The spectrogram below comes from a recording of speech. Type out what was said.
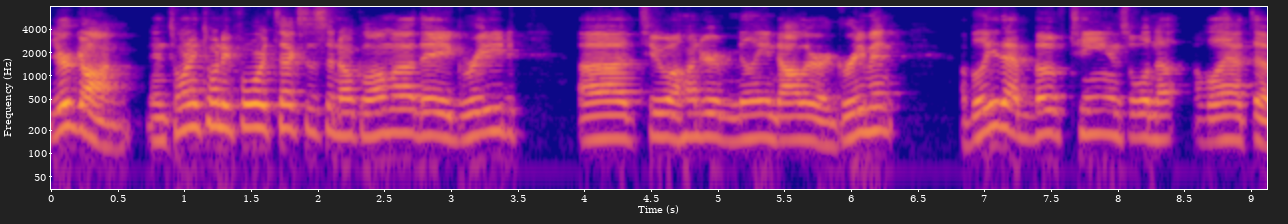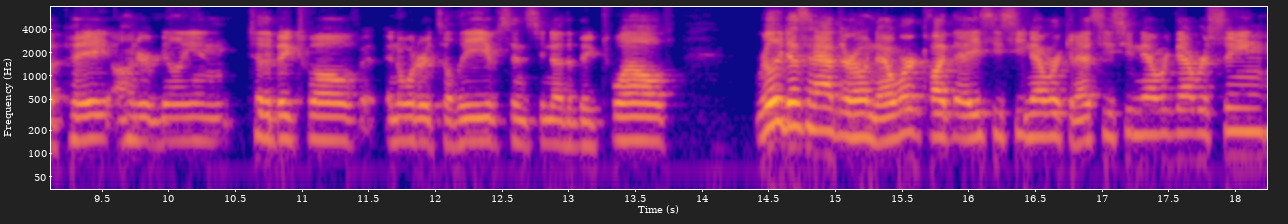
you're gone. In 2024, Texas and Oklahoma, they agreed uh, to a hundred million dollar agreement. I believe that both teams will not, will have to pay a hundred million to the Big 12 in order to leave, since you know the Big 12 really doesn't have their own network like the ACC network and SEC network that we're seeing.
